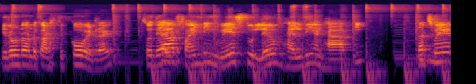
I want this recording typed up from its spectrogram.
They don't want to cut off with covid right? So they are finding ways to live healthy and happy. That's Mhm. where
